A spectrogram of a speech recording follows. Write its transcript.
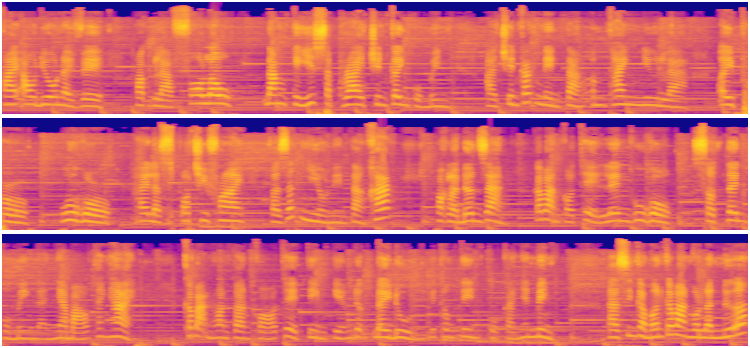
file audio này về hoặc là follow, đăng ký subscribe trên kênh của mình à, trên các nền tảng âm thanh như là Apple, Google hay là Spotify và rất nhiều nền tảng khác. Hoặc là đơn giản, các bạn có thể lên Google search tên của mình là nhà báo Thanh Hải. Các bạn hoàn toàn có thể tìm kiếm được đầy đủ những cái thông tin của cá nhân mình. À, xin cảm ơn các bạn một lần nữa.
